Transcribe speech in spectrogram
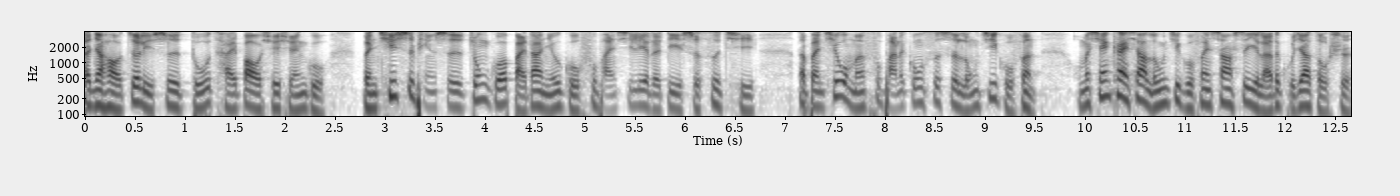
大家好，这里是独财报学选股。本期视频是中国百大牛股复盘系列的第十四期。那本期我们复盘的公司是隆基股份。我们先看一下隆基股份上市以来的股价走势。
